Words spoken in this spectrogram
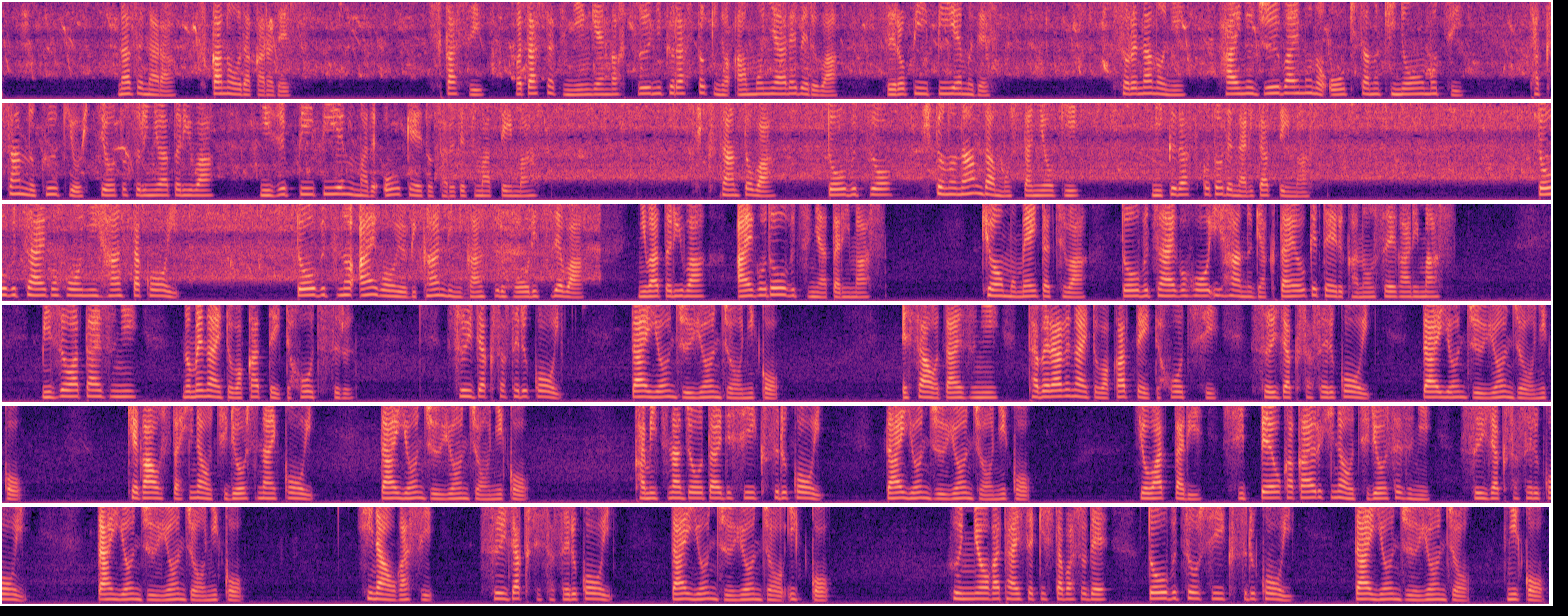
なぜなら不可能だからです。しかし、私たち人間が普通に暮らす時のアンモニアレベルは 0ppm です。それなのに、肺の10倍もの大きさの機能を持ち、たくさんの空気を必要とする鶏は 20ppm まで OK とされてしまっています。畜産とは、動物を人の何段も下に置き、見下すことで成り立っています。動物愛護法に違反した行為。動物の愛護及び管理に関する法律では、鶏は愛護動物にあたります。今日もメイたちは動物愛護法違反の虐待を受けている可能性があります。水を与えずに飲めないと分かっていて放置する。衰弱させる行為。第44条2項。餌を与えずに食べられないと分かっていて放置し、衰弱させる行為。第44条2項。怪我をしたヒナを治療しない行為。第44条2項。過密な状態で飼育する行為。第44条2項。弱ったり疾病を抱えるヒナを治療せずに衰弱させる行為。第44条2項。ヒナを餓死、衰弱死させる行為。第44条1項。糞尿が堆積した場所で動物を飼育する行為。第44条2項。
